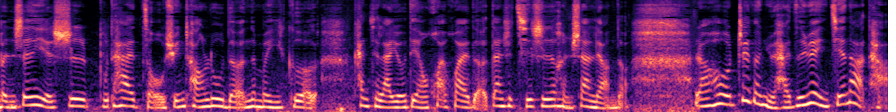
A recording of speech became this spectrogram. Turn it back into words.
本身也是不太走寻常路的那么一个，看起来有点坏坏的，但是其实很善良的。然后这个女孩子愿意接纳他，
